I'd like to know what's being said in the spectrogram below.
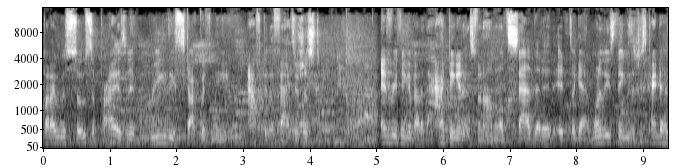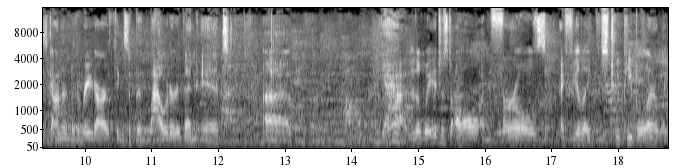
but I was so surprised, and it really stuck with me after the fact. It's just everything about it. The acting in it is phenomenal. It's sad that it, it's again one of these things that just kind of has gone under the radar. Things have been louder than it. Uh, yeah, the way it just all unfurls. I feel like these two people are like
